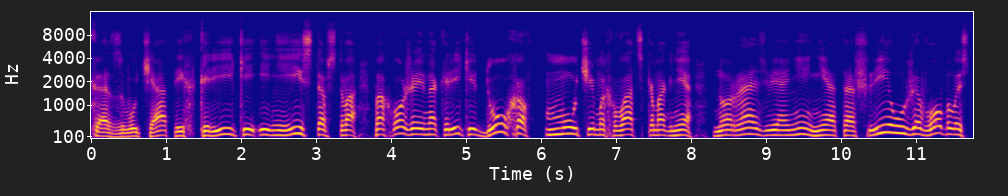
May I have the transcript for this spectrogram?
Дико звучат их крики и неистовства, похожие на крики духов, мучимых в адском огне. Но разве они не отошли уже в область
